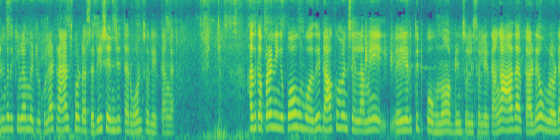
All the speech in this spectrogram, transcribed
எண்பது கிலோமீட்டருக்குள்ளே டிரான்ஸ்போர்ட் வசதி செஞ்சு தருவோம்னு சொல்லியிருக்காங்க. அதுக்கப்புறம் நீங்கள் போகும்போது டாக்குமெண்ட்ஸ் எல்லாமே எடுத்துகிட்டு போகணும் அப்படின்னு சொல்லி சொல்லியிருக்காங்க. ஆதார் கார்டு உங்களோட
